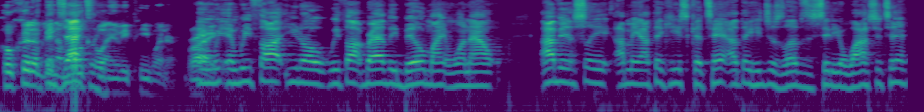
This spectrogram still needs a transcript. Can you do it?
Who could have been Exactly. a multiple MVP winner? and Right. we and we thought, you know, we thought Bradley Beal might win out. Obviously, I mean, I think he's content. I think he just loves the city of Washington.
